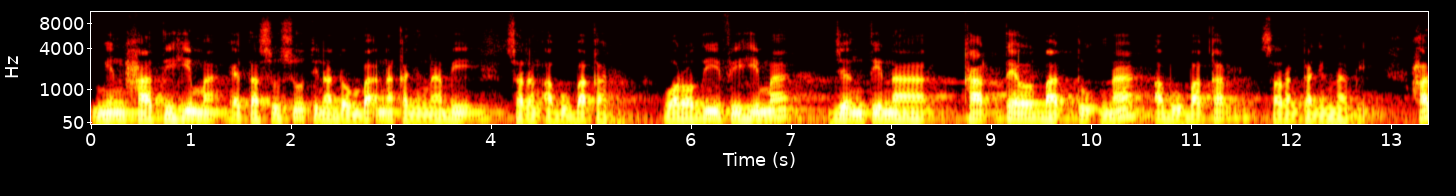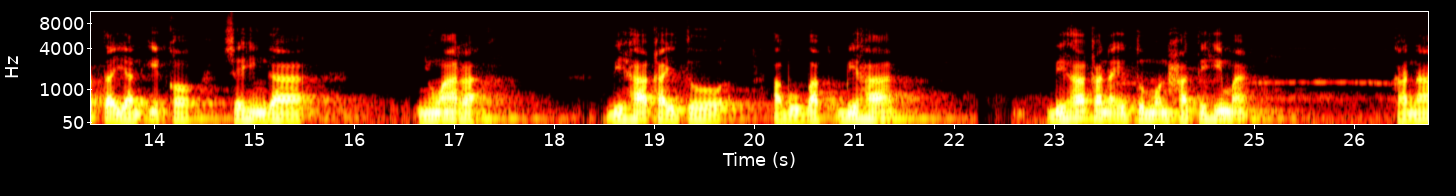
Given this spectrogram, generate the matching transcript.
min hatihima eta susu tina dombana kanjeng nabi sareng Abu Bakar. Waradi fihima jeung tina katel batu na Abu Bakar sarang kanyeng nabi. Hatayan iko sehingga nyuara. Bihaka itu Abu Bak biha biha kana itu mun hatihima. Kana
